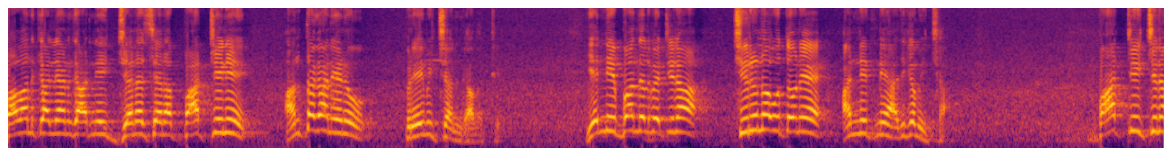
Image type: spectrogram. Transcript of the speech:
పవన్ కళ్యాణ్ గారిని జనసేన పార్టీని అంతగా నేను ప్రేమించాను కాబట్టి. ఎన్ని ఇబ్బందులు పెట్టినా చిరునవ్వుతోనే అన్నిటినీ అధిగమించా. పార్టీ ఇచ్చిన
